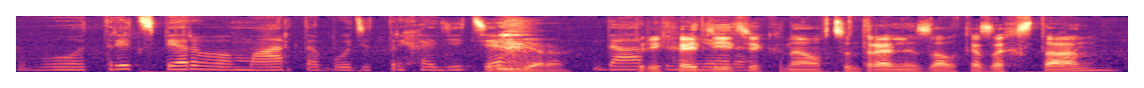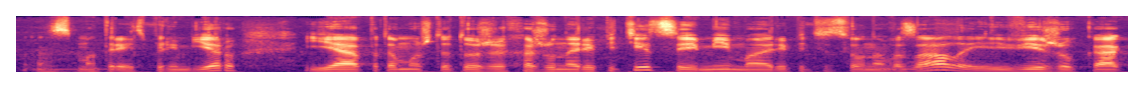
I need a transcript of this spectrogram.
Вот, 31 марта будет, приходите. Премьера. Да, Приходите премьера. к нам в центральный зал Казахстан э, смотреть премьеру. Я потому что тоже хожу на репетиции мимо репетиционного зала и вижу, как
